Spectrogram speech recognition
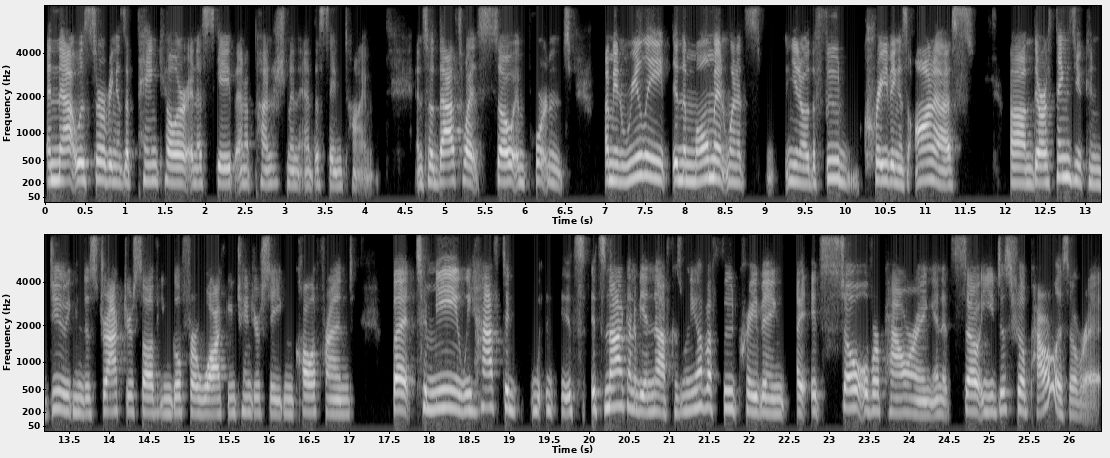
And that was serving as a painkiller, an escape, and a punishment at the same time. And so that's why it's so important. I mean, really, in the moment when it's, you know, the food craving is on us, um, there are things you can do. You can distract yourself. You can go for a walk. You can change your state. You can call a friend but to me we have to it's it's not going to be enough because when you have a food craving it's so overpowering and it's so you just feel powerless over it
